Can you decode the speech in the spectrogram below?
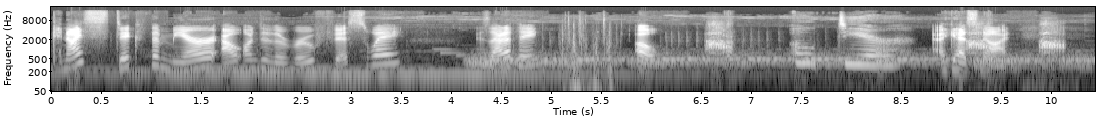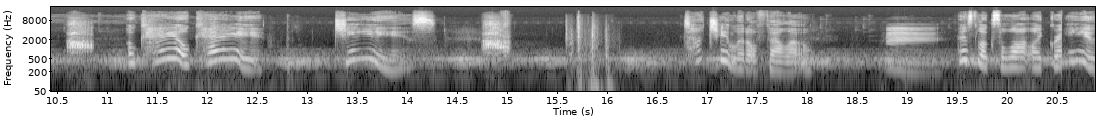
Can I stick the mirror out onto the roof this way? Is that a thing? Oh, Oh dear. I guess not. Okay, okay. Jeez. Touchy little fellow. Hmm. This looks a lot like Granny.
